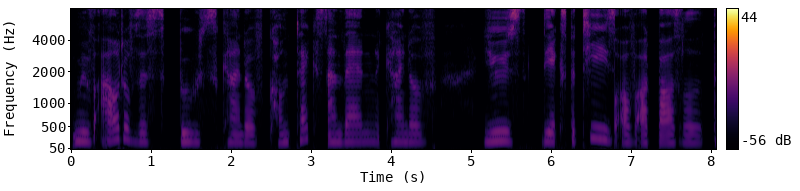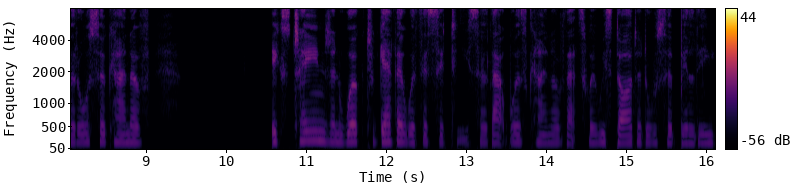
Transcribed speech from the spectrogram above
move out of this booth kind of context, and then kind of use the expertise of Art Basel, but also kind of exchange and work together with the city. So that was kind of that's where we started also building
